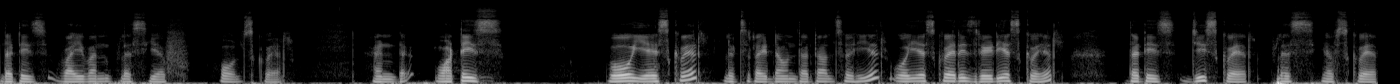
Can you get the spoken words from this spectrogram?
that is y1 plus f whole square. And what is OA square? Let's write down that also here. OA square is radius square that is g square plus f square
